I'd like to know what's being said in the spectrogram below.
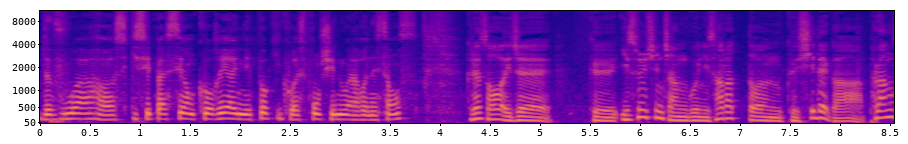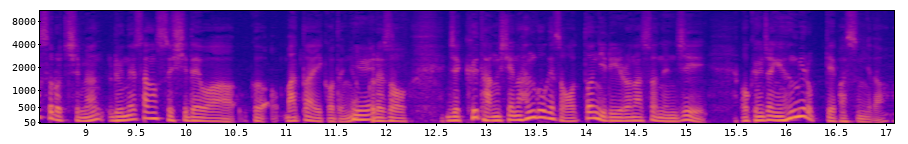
de voir euh, ce qui s'est passé en Corée à une époque qui correspond chez nous à la Renaissance. 그래서 이제 그 이순신 장군이 살았던 그 시대가 프랑스로 치면 르네상스 시대와 그 맞닿아 있거든요. 예. 그래서 이제 그 당시에는 한국에서 어떤 일이 일어났었는지 어, 굉장히 흥미롭게 봤습니다.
